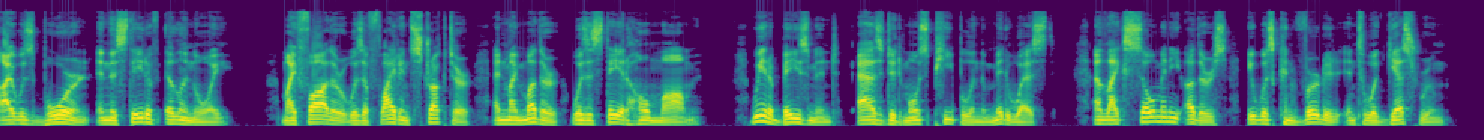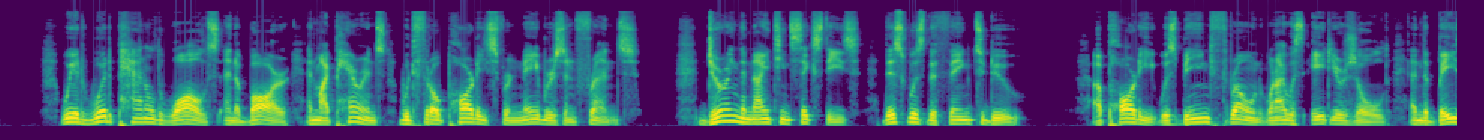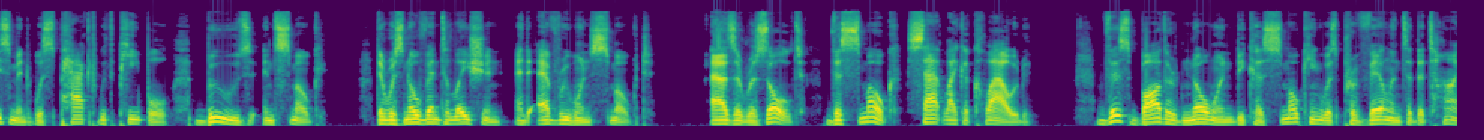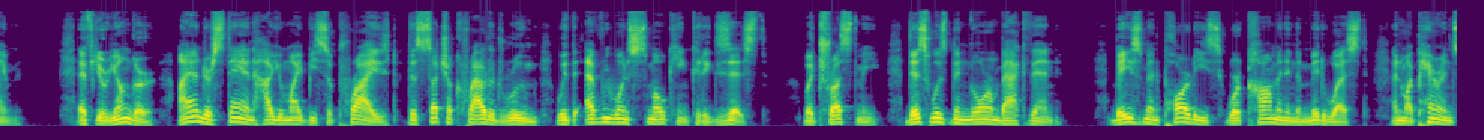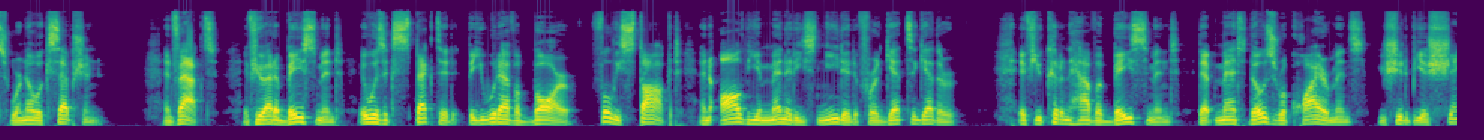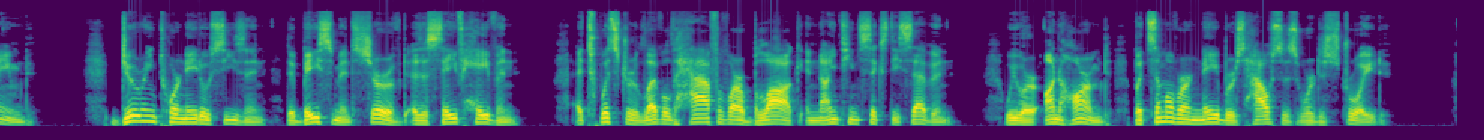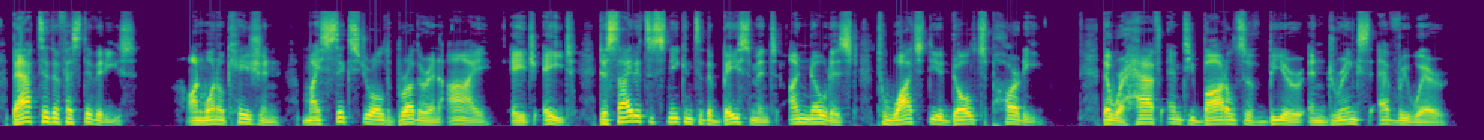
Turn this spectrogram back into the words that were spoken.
I was born in the state of Illinois. My father was a flight instructor and my mother was a stay at home mom. We had a basement, as did most people in the Midwest, and like so many others, it was converted into a guest room. We had wood paneled walls and a bar, and my parents would throw parties for neighbors and friends. During the 1960s, this was the thing to do. A party was being thrown when I was eight years old, and the basement was packed with people, booze, and smoke. There was no ventilation, and everyone smoked. As a result, the smoke sat like a cloud. This bothered no one because smoking was prevalent at the time. If you're younger, I understand how you might be surprised that such a crowded room with everyone smoking could exist. But trust me, this was the norm back then. Basement parties were common in the Midwest, and my parents were no exception. In fact, if you had a basement, it was expected that you would have a bar, fully stocked, and all the amenities needed for a get together. If you couldn't have a basement that met those requirements, you should be ashamed. During tornado season, the basement served as a safe haven. A twister leveled half of our block in 1967. We were unharmed, but some of our neighbors' houses were destroyed. Back to the festivities. On one occasion, my six year old brother and I, age eight, decided to sneak into the basement unnoticed to watch the adults party. There were half empty bottles of beer and drinks everywhere.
